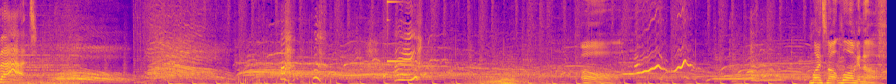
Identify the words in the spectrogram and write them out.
That? Hey! Oh. Mine's not long enough.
